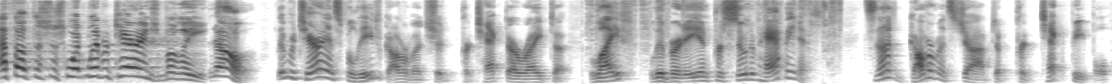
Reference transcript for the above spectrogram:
I thought this is what libertarians believe. No, Libertarians believe government should protect our right to life, liberty, and pursuit of happiness. It's not government's job to protect people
